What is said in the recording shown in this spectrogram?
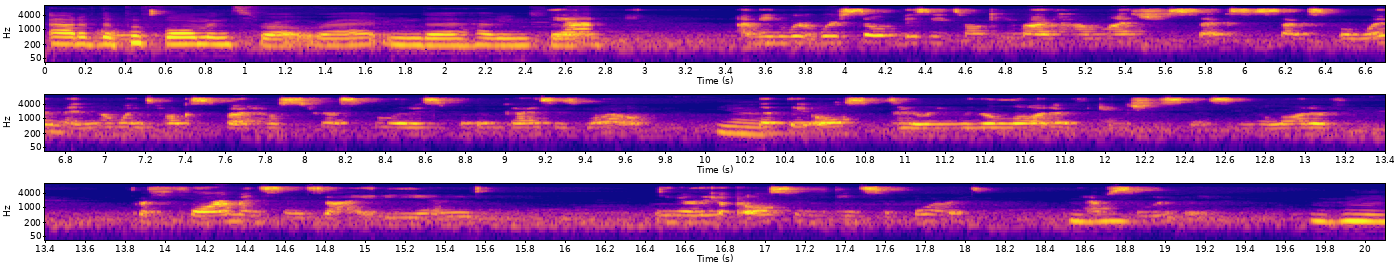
Out of the performance role, right? And the having to. Yeah. I mean, we're, we're so busy talking about how much sex sucks for women. No one talks about how stressful it is for the guys as well. Yeah. That they're also dealing with a lot of anxiousness and a lot of performance anxiety and you know they also need support mm-hmm. absolutely mm-hmm.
